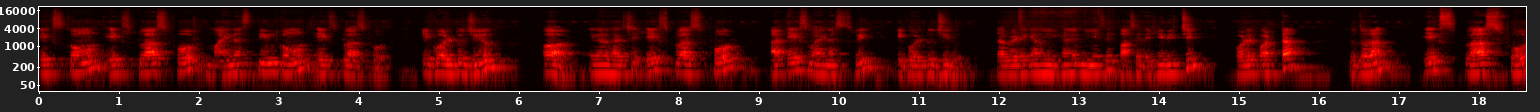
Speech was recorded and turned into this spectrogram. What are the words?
x common x plus four minus तीन common x plus four equal to zero और এখানে থাকছে এক্স প্লাস ফোর আর x minus three equal to zero তারপরে এটাকে আমি এখানে নিয়ে এসে পাশে দেখিয়ে দিচ্ছি পরের পার্টটা সুতরাং x plus four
